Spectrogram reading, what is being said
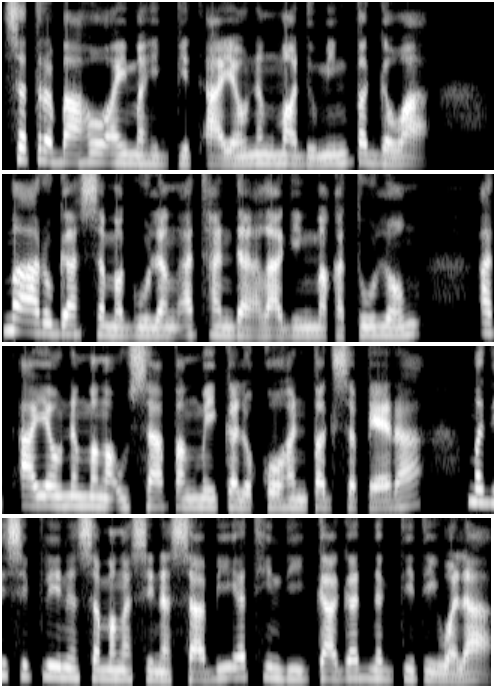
Sa trabaho ay mahigpit ayaw ng maduming paggawa, maaruga sa magulang at handa laging makatulong, at ayaw ng mga usapang may kalokohan pag sa pera, madisiplina sa mga sinasabi at hindi kagad nagtitiwala.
